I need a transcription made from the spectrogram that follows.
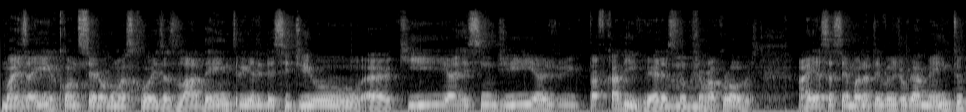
mas aí aconteceram algumas coisas lá dentro e ele decidiu uh, que ia rescindir para ficar livre. Aí ele assinou uhum. com o Shamrock Rovers. Aí essa semana teve um julgamento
